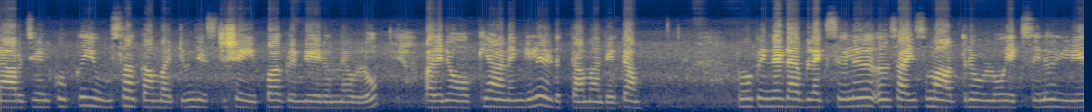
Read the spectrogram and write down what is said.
ലാർജർക്കും ഒക്കെ യൂസ് ആക്കാൻ പറ്റും. ജസ്റ്റ് ഷേപ്പ് ആക്കേണ്ടി വരുന്നേ അപ്പം അതിന് ഓക്കെ ആണെങ്കിൽ എടുത്താൽ മതി കേട്ടോ അപ്പോൾ പിന്നെ ഡബിൾ എക്സൽ സൈസ് മാത്രമേ ഉള്ളൂ. എക്സിൽ വലിയ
